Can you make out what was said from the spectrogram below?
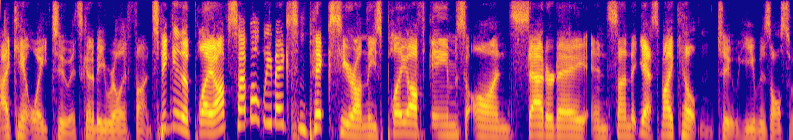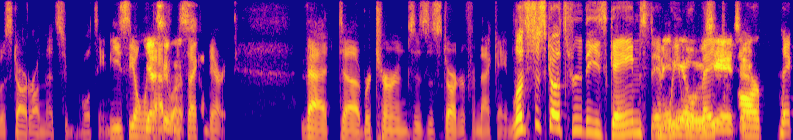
I can't wait to. It's going to be really fun. Speaking of the playoffs, how about we make some picks here on these playoff games on Saturday and Sunday? Yes, Mike Hilton too. He was also a starter on that Super Bowl team. He's the only yes, guy from the secondary that uh, returns as a starter from that game. Let's just go through these games and Maybe we will make our pick.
